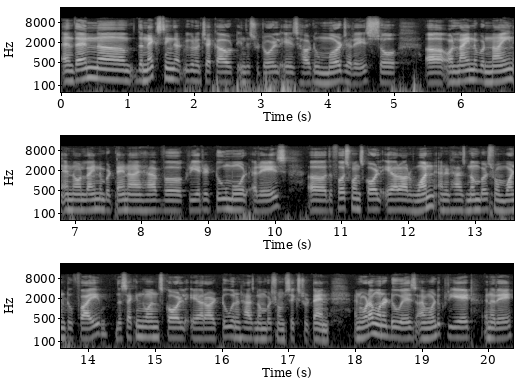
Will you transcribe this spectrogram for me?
And then um, the next thing that we're going to check out in this tutorial is how to merge arrays. So uh, on line number 9 and on line number 10 I have uh, created two more arrays uh, the first one's called ARR1 and it has numbers from 1 to 5 the second one's called ARR2 and it has numbers from 6 to 10 and what I want to do is I want to create an array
